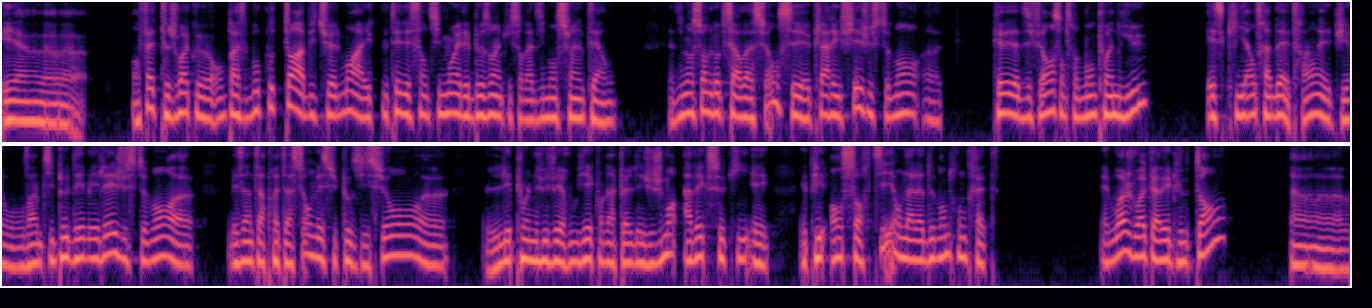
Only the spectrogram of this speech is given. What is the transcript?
Et en fait, je vois qu'on passe beaucoup de temps habituellement à écouter les sentiments et les besoins qui sont la dimension interne. La dimension de l'observation, c'est clarifier justement quelle est la différence entre mon point de vue et ce qui est en train d'être. Hein. Et puis, on va un petit peu démêler justement mes interprétations, mes suppositions, les points de vue verrouillés qu'on appelle les jugements avec ce qui est. Et puis, en sortie, on a la demande concrète. Et moi, je vois qu'avec le temps, euh,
